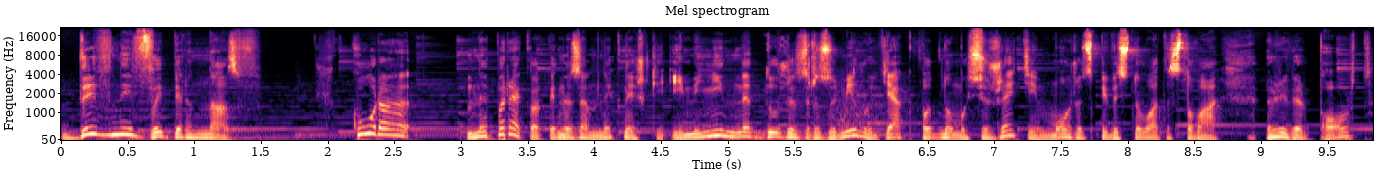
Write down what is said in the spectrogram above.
Дивний вибір назв. Кура не переклад іноземної книжки, і мені не дуже зрозуміло, як в одному сюжеті можуть співіснувати слова Riverport,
